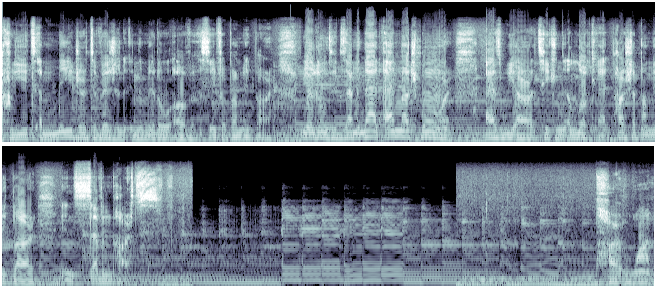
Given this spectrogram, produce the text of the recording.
creates a major division in the middle of Sefer Bamidbar. We are going to examine that and much more as we are taking a look at Parshat Bamidbar in seven parts. Part 1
